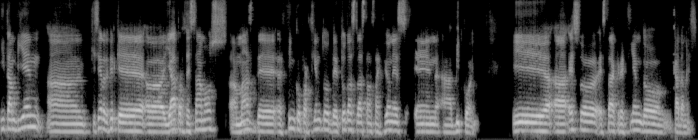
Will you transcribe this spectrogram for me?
Y también quisiera decir que ya procesamos más de 5% de todas las transacciones en Bitcoin y ah, eso está creciendo cada mes.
